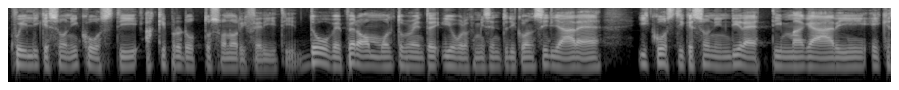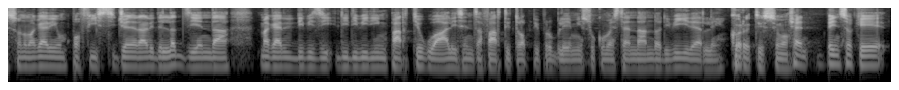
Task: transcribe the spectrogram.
quelli che sono i costi a che prodotto sono riferiti. Dove però molto probabilmente io quello che mi sento di consigliare è i costi che sono indiretti magari e che sono magari un po' fissi generali dell'azienda, magari li, divisi- li dividi in parti uguali senza farti troppi problemi su come stai andando a dividerli. Correttissimo. Cioè, penso che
